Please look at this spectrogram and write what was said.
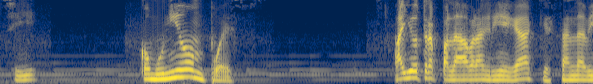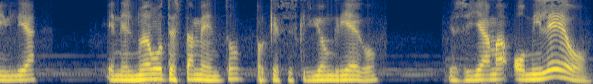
¿Sí? Comunión, pues. Hay otra palabra griega que está en la Biblia, en el Nuevo Testamento, porque se escribió en griego, que se llama homileo,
